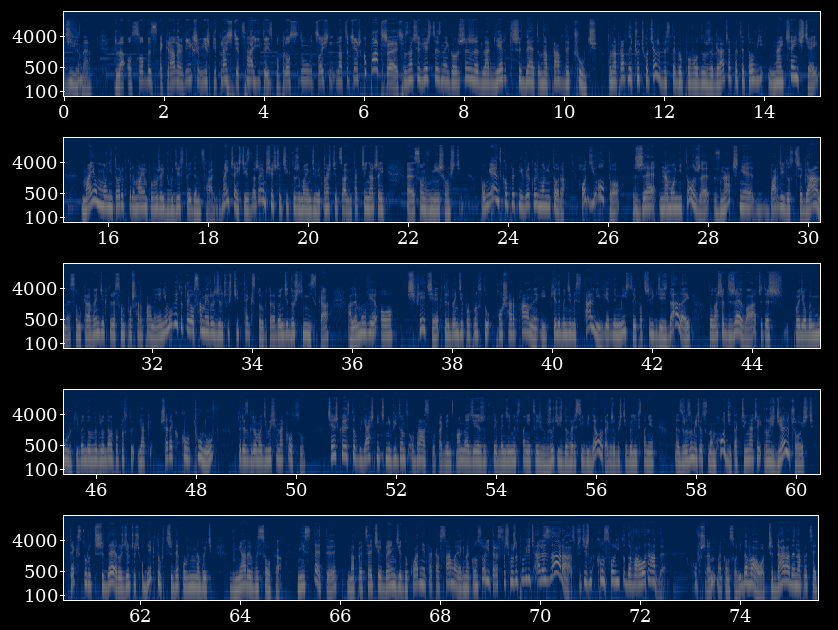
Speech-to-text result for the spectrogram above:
dziwne. Dla osoby z ekranem większym niż 15 cali to jest po prostu coś, na co ciężko patrzeć. To znaczy, wiesz co jest najgorsze? Że dla gier 3D to naprawdę czuć. To naprawdę czuć chociażby z tego powodu, że gracze PC-owi najczęściej mają monitory, które mają powyżej 21 cali. Najczęściej zdarzają się jeszcze ci, którzy mają 19 cali, tak czy inaczej e, są w mniejszości. Pomijając kompletnie wielkość monitora, chodzi o to, że na monitorze znacznie bardziej dostrzegalne są krawędzie, które są poszarpane. Ja nie mówię tutaj o samej rozdzielczości tekstur, która będzie dość niska, ale mówię o świecie, który będzie po prostu poszarpany i kiedy będziemy stali w jednym miejscu i patrzyli gdzieś dalej, to nasze drzewa, czy też powiedziałbym murki, będą wyglądały po prostu jak szereg kołtunów, które zgromadziły się na kocu. Ciężko jest to wyjaśnić nie widząc obrazków, tak więc mam nadzieję, że tutaj będziemy w stanie coś wrzucić do wersji wideo, tak żebyście byli w stanie zrozumieć o co nam chodzi. Tak czy inaczej rozdzielczość tekstur 3D, rozdzielczość obiektów 3D powinna być w miarę wysoka. Niestety na PC będzie dokładnie taka sama jak na konsoli. Teraz ktoś może powiedzieć, ale zaraz, przecież na konsoli to dawało radę. Owszem, na konsoli dawało. Czy da radę na PC?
